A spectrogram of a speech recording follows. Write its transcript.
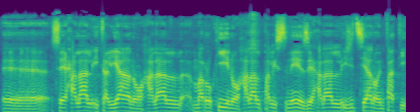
eh, se è halal italiano, halal marocchino, halal palestinese, halal egiziano, infatti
